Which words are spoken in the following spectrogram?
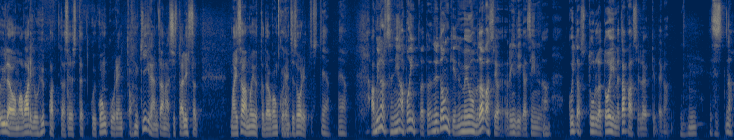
üle oma varju hüpata, sest et kui konkurent on kiirem täna, siis ta lihtsalt, ma ei saa mõjutada konkurentsi sooritust. ja, ja aga minu arust see on hea point, vaata nüüd ongi, nüüd me jõuame tagasi ringiga sinna, kuidas tulla toime tagasilöökidega mm. -hmm. sest noh,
